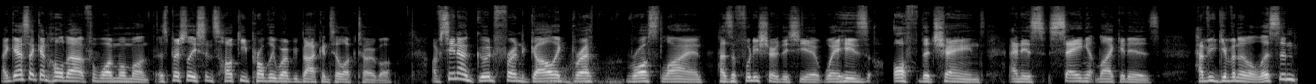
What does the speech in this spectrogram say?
I guess I can hold out for one more month, especially since hockey probably won't be back until October. I've seen our good friend Garlic oh. Breath Ross Lyon has a footy show this year where he's off the chains and is saying it like it is. Have you given it a listen?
